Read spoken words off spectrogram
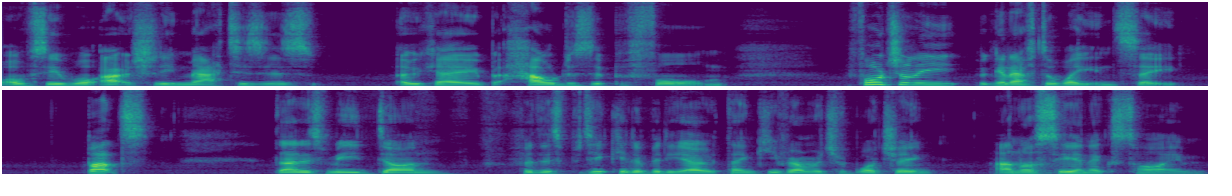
obviously what actually matters is okay but how does it perform? Fortunately we're gonna have to wait and see. But that is me done for this particular video. Thank you very much for watching and i'll see you next time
